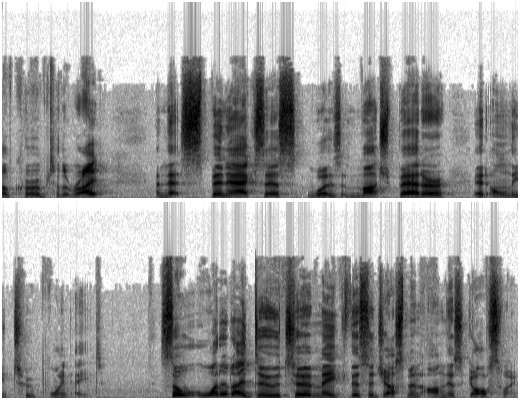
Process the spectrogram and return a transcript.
of curve to the right, and that spin axis was much better at only 2.8. So what did I do to make this adjustment on this golf swing?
